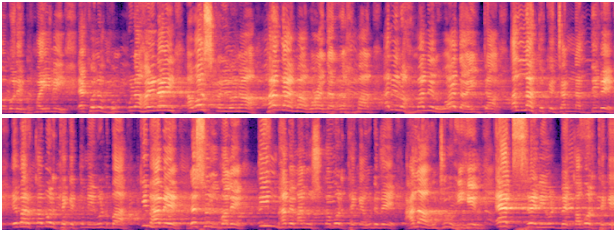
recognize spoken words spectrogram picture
কবরে ঘুমাইলি, এখনও ঘুম পুরা হয় নাই, আওয়াজ কইরো না, হাদা মা ওয়াদার রহমান আরে রহমানের ওয়াদা এইটা, আল্লাহ তোকে জান্নাত দিবে, এবার কবর থেকে তুমি উঠবা, কীভাবে? রসুল বলে, তিন ভাবে মানুষ কবর থেকে উঠবে, আলা উজুহিহিম, এক শ্রেণি উঠবে কবর থেকে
